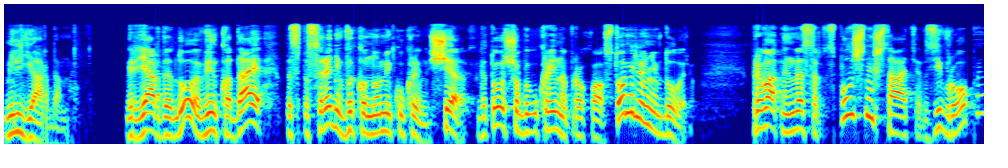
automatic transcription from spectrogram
мільярдами. Мільярди доларів він вкладає безпосередньо в економіку України. Ще раз, для того, щоб Україна прорахувала 100 мільйонів доларів, приватний інвестор з Сполучених Штатів, з Європи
